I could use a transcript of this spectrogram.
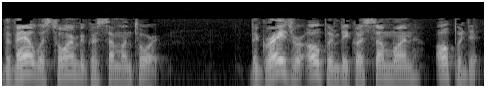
The veil was torn because someone tore it. The graves were open because someone opened it.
